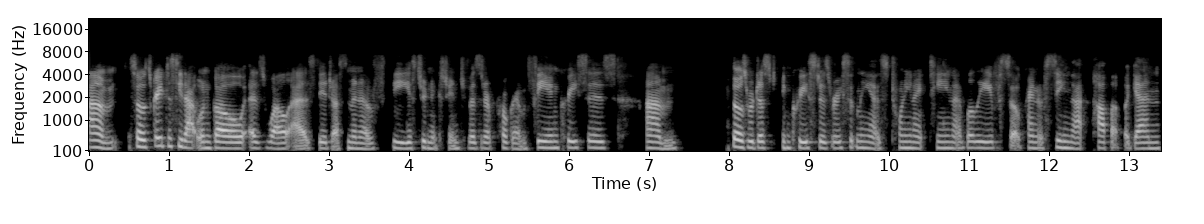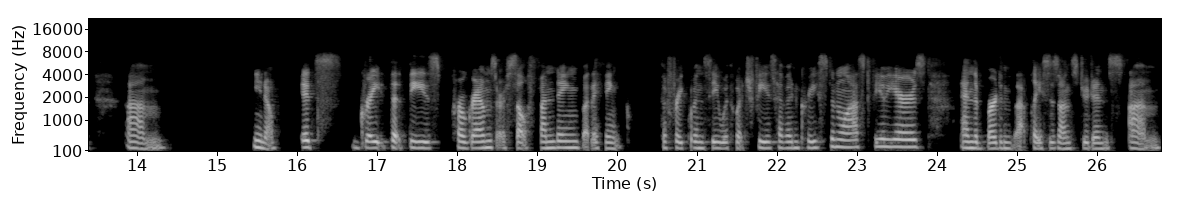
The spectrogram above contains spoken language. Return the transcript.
Um, so it's great to see that one go, as well as the adjustment of the student exchange visitor program fee increases. Um, those were just increased as recently as 2019, I believe. So kind of seeing that pop up again, um, you know, it's great that these programs are self-funding, but I think the frequency with which fees have increased in the last few years and the burden that places on students um,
